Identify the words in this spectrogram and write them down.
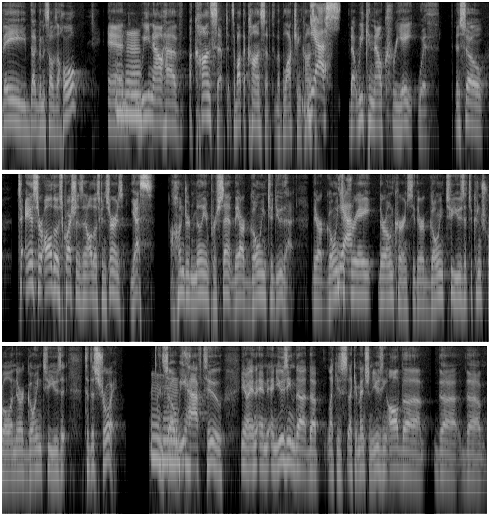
they dug themselves a hole and mm-hmm. we now have a concept. It's about the concept, the blockchain concept. Yes. That we can now create with. And so to answer all those questions and all those concerns, yes, 100 million percent, they are going to do that. They are going yeah. to create their own currency. They're going to use it to control and they're going to use it to destroy. Mm-hmm. And so mm-hmm. we have to, you know, and, and, and using the, the, like you, like you mentioned, using all the, the, the,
